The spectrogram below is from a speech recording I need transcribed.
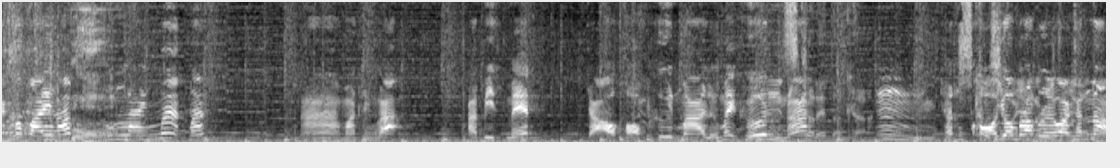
กเข้าไปครับ รุนแรงมากนะ อ่า มาถึงละอาบิสเมดจะเอาของคืนมาหรือไม่คืนนะ อืม ฉันขอยอมรับเลยว่าฉันน่า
